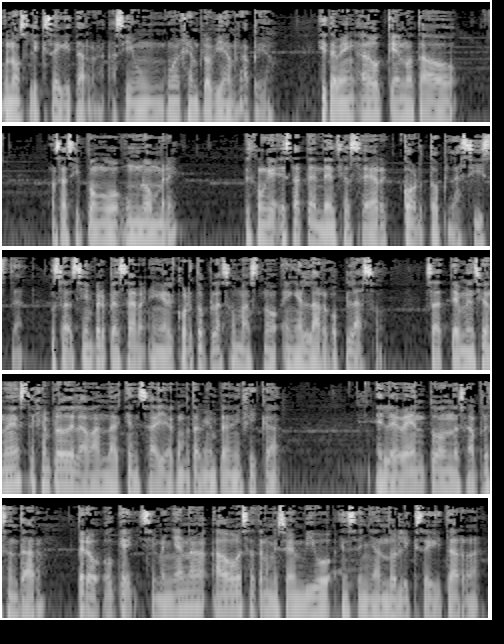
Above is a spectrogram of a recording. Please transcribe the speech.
unos licks de guitarra, así un, un ejemplo bien rápido. Y también algo que he notado, o sea, si pongo un nombre, es como que esta tendencia a ser cortoplacista. O sea, siempre pensar en el corto plazo más no en el largo plazo. O sea, te mencioné este ejemplo de la banda que ensaya como también planifica el evento donde se va a presentar. Pero, ok, si mañana hago esa transmisión en vivo enseñando licks de guitarra,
